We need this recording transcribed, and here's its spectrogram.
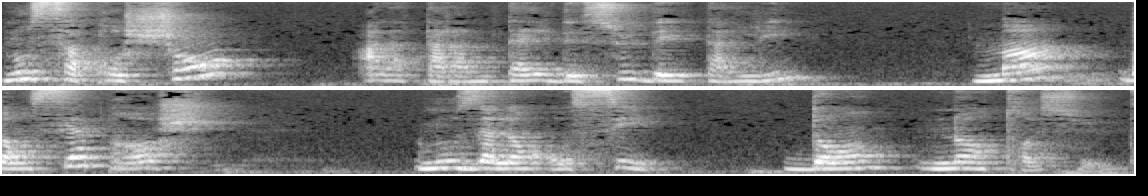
Nous s'approchons à la tarentelle du sud d'Italie, mais dans ces approches, nous allons aussi dans notre sud.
